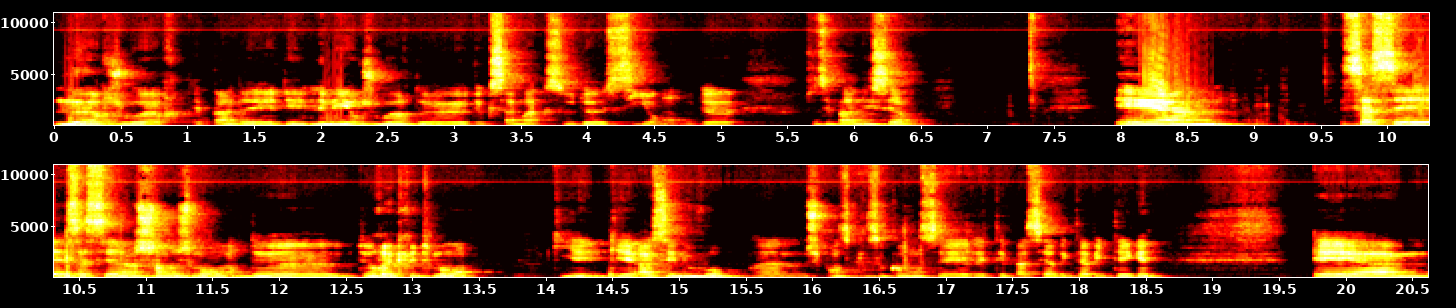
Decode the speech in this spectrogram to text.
leurs joueurs et pas les meilleurs joueurs de, de Xamax ou de Sion ou de, je ne sais pas, Lucerne. Et euh, ça, c'est un changement de recrutement qui est, assez nouveau. Euh, je pense qu'ils ont commencé l'été passé avec David Tegen. Et euh,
